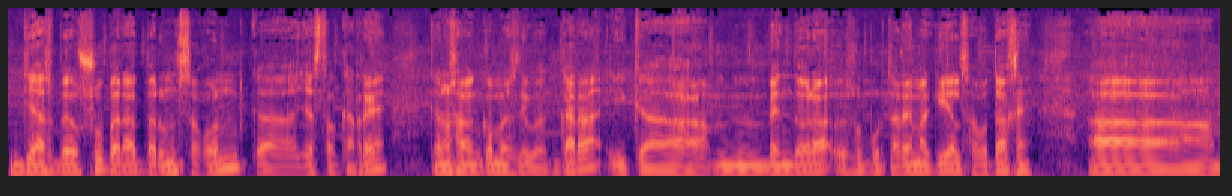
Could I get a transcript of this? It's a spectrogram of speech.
ja es veu superat per un segon que ja està al carrer, que no sabem com es diu encara i que mm, ben d'hora us ho portarem aquí, al sabotatge. Uh,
